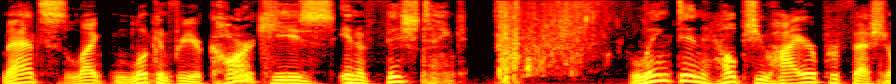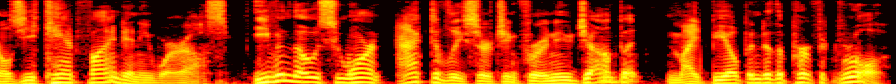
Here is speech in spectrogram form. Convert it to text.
That's like looking for your car keys in a fish tank. LinkedIn helps you hire professionals you can't find anywhere else, even those who aren't actively searching for a new job but might be open to the perfect role.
